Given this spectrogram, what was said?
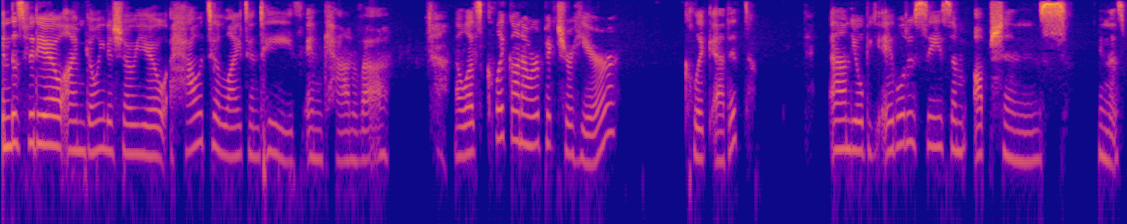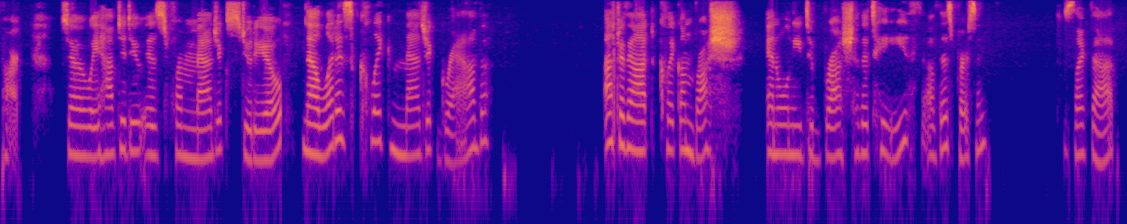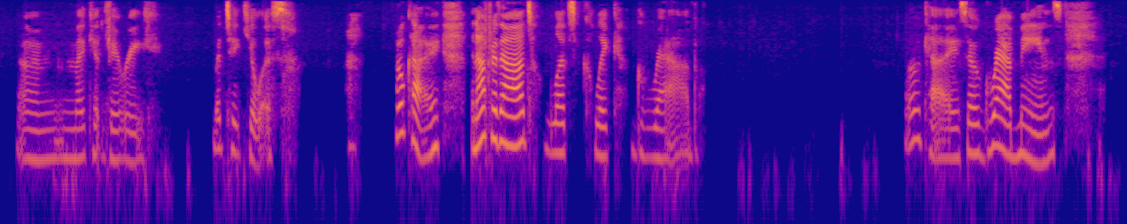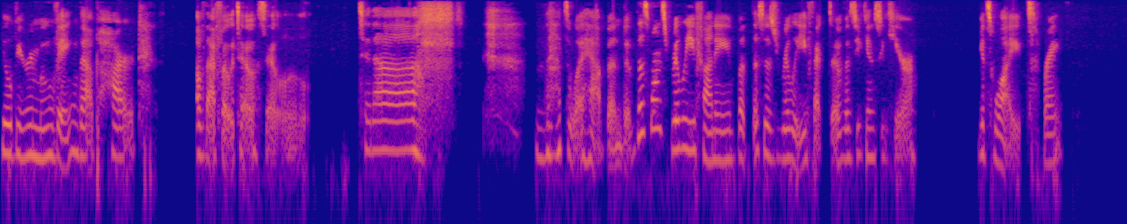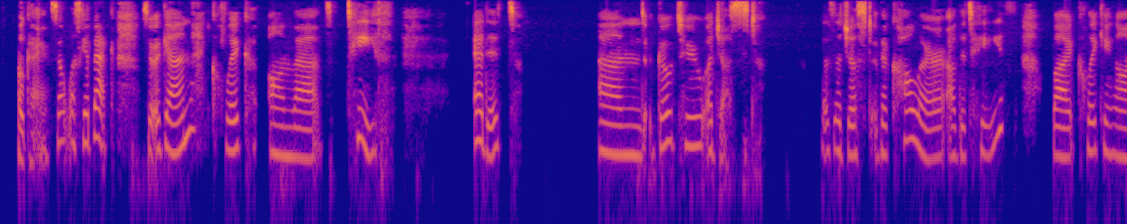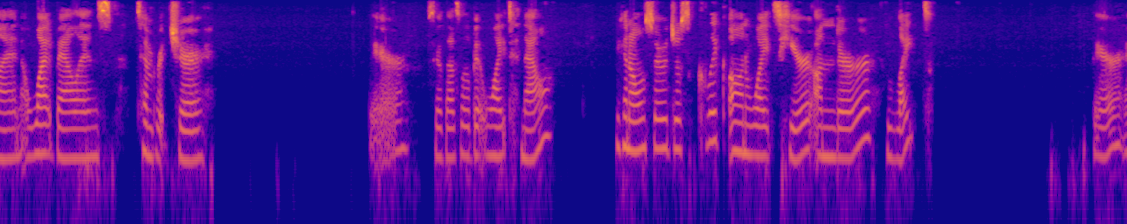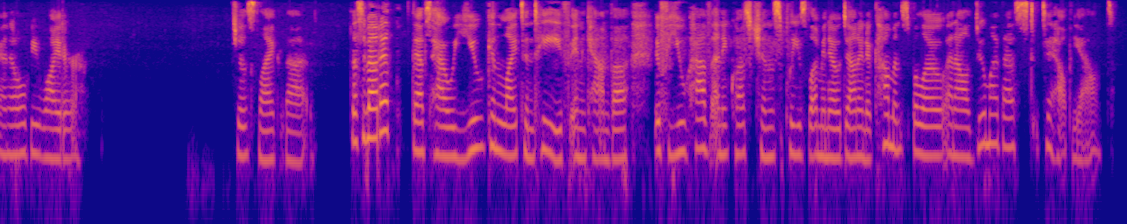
In this video, I'm going to show you how to lighten teeth in Canva. Now let's click on our picture here, click edit, and you'll be able to see some options in this part. So what you have to do is from Magic Studio. Now let us click Magic Grab. After that, click on brush and we'll need to brush the teeth of this person, just like that, and make it very meticulous. Okay, and after that, let's click grab. Okay, so grab means you'll be removing that part of that photo. So, ta-da! That's what happened. This one's really funny, but this is really effective, as you can see here. It's white, right? Okay, so let's get back. So again, click on that teeth, edit, and go to adjust. Let's adjust the color of the teeth by clicking on white balance, temperature, there. So that's a little bit white now. You can also just click on whites here under light there and it will be whiter just like that. That's about it. That's how you can lighten teeth in Canva. If you have any questions, please let me know down in the comments below and I'll do my best to help you out.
